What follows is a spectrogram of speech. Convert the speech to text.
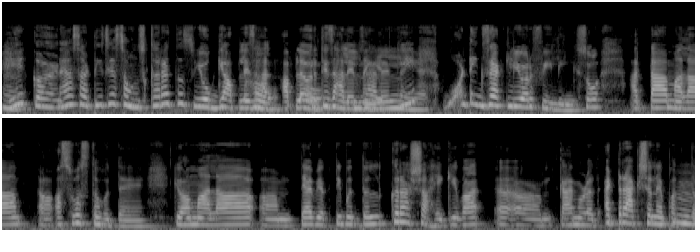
हे. कळण्यासाठीचे संस्कारच योग्य आपले हो, आपल्यावरती हो, झालेले नाहीयेत. What exactly your feeling so आता मला अस्वस्थ होत आहे किंवा मला त्या व्यक्तीबद्दल क्रश आहे किंवा काय म्हणत अट्रॅक्शन आहे फक्त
